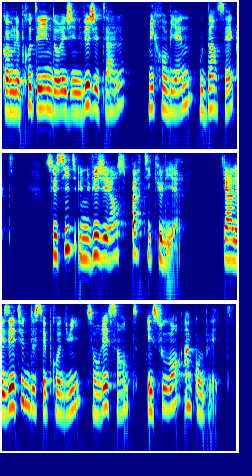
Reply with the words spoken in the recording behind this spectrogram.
comme les protéines d'origine végétale, microbienne ou d'insectes, suscitent une vigilance particulière, car les études de ces produits sont récentes et souvent incomplètes.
